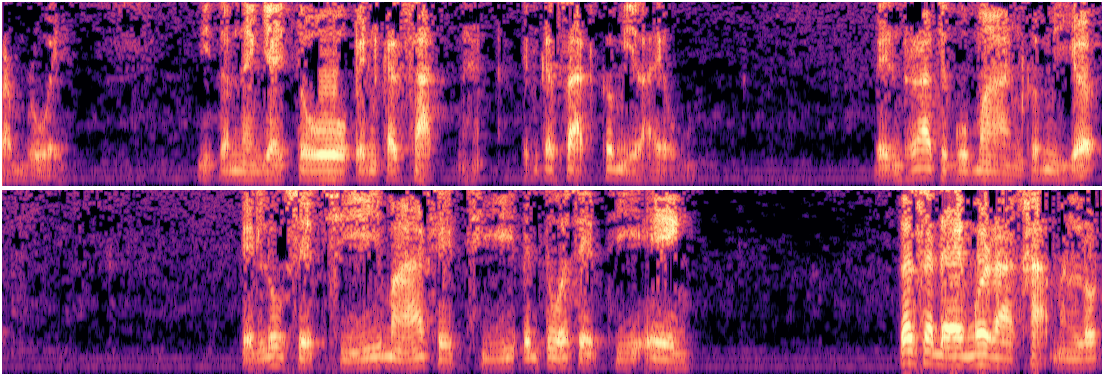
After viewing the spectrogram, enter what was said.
ร่ำรวย มีตำแหน่งใหญ่โตเป็นกษัตริย์นะเป็นกษัตริย์ก็มีหลายองค์ เป็นพระราชกุมารก็มีเยอะ เป็นลูกเศรษฐีมหาเศรษฐีเป็นตัวเศรษฐีเอง ก็แสดงว่าราคามันลด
